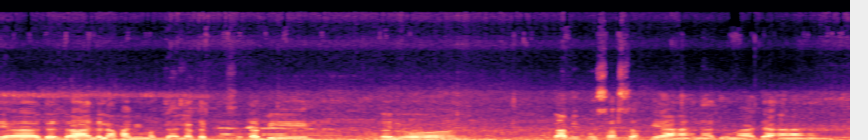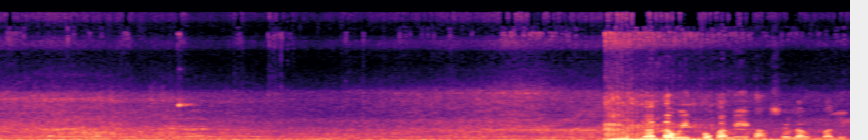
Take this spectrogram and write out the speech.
Kaya dandahan na lang kami maglalakad sa tabi. Ganon. Dami pong sasakyan na dumadaan. Tatawid po kami, kaso lang balik.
